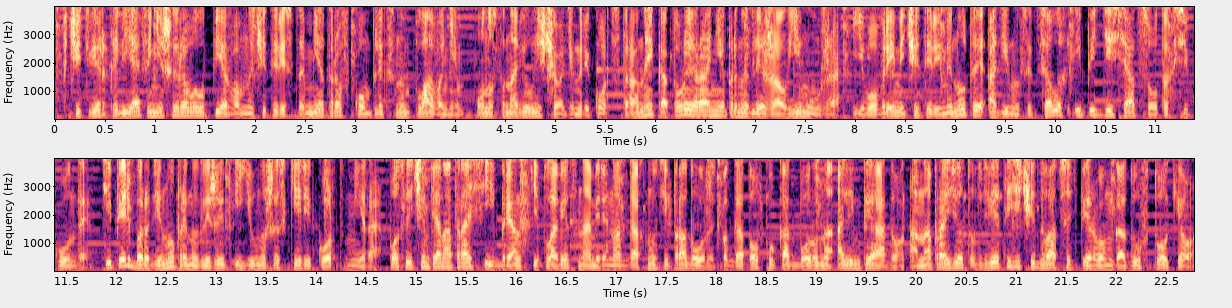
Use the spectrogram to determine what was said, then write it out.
В четверг Илья финишировал первым на 400 метров комплексным плаванием плаванием. Он установил еще один рекорд страны, который ранее принадлежал ему же. Его время 4 минуты 11,50 секунды. Теперь Бородину принадлежит и юношеский рекорд мира. После чемпионата России брянский пловец намерен отдохнуть и продолжить подготовку к отбору на Олимпиаду. Она пройдет в 2021 году в Токио.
